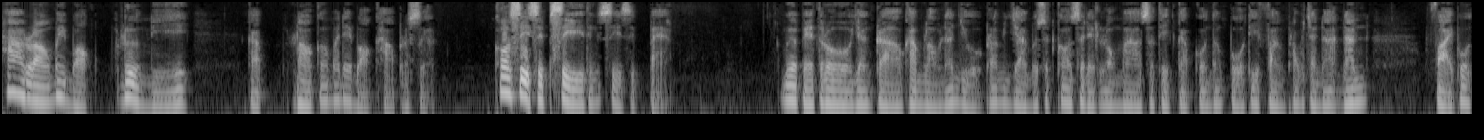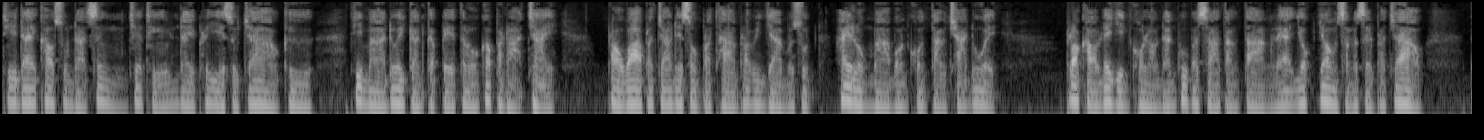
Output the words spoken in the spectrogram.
ถ้าเราไม่บอกเรื่องนี้กับเราก็ไม่ได้บอกข่าวประเสริฐ ข้อ 44ถึง48 เมื่อเปโตรยังกล่าวคำเหล่านั้นอยู่ พระวิญญาณบริสุทธิ์ก็เสด็จลงมาสถิตกับคนทั้งปวงที่ฟังพระวจนะนั้น ฝ่ายพวกที่ได้เข้าสุนัตซึ่งเชื่อถือในพระเยซูเจ้าคือที่มาด้วยกันกับเปโตรก็ประหลาดใจ เพราะว่าพระเจ้าได้ทรงประทานพระวิญญาณบริสุทธิ์ให้ลงมาบนคนต่างชาติด้วย เพราะเขาได้ยินคนเหล่านั้นผู้ภาษาต่างๆ และยกย่องสรรเสริญพระเจ้า เป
